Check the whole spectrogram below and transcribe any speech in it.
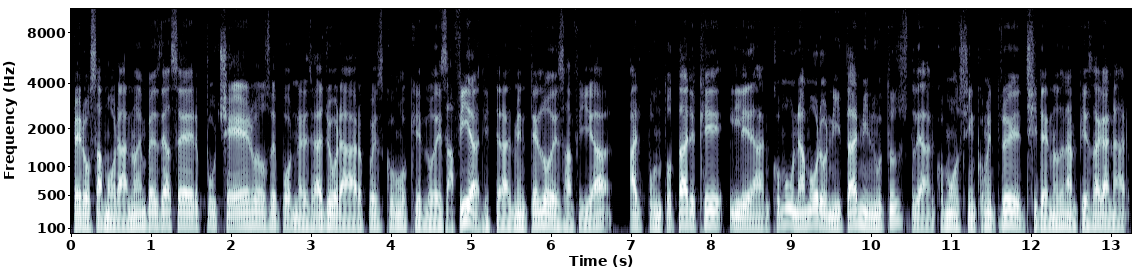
pero Zamorano en vez de hacer pucheros, de ponerse a llorar, pues como que lo desafía, literalmente lo desafía al punto tal que le dan como una moronita de minutos, le dan como cinco metros de chileno se la empieza a ganar.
